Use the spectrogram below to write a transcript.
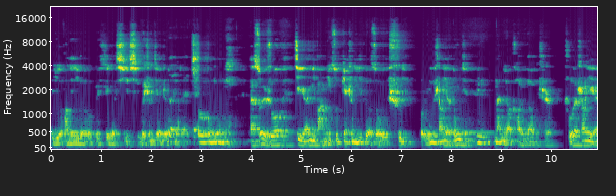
一个房间一个这个洗洗卫生间这种的，都是共用的。但所以说，既然你把民宿变成一个所谓的事业或者一个商业的东西，嗯，那你要考虑到就是除了商业，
